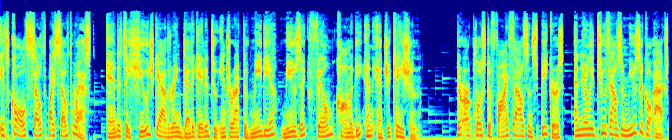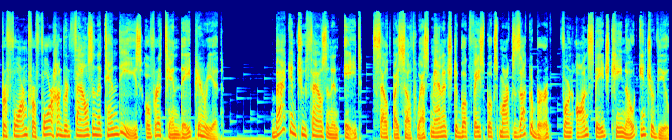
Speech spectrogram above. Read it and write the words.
It's called South by Southwest, and it's a huge gathering dedicated to interactive media, music, film, comedy, and education. There are close to 5,000 speakers and nearly 2,000 musical acts perform for 400,000 attendees over a 10 day period. Back in 2008, South by Southwest managed to book Facebook's Mark Zuckerberg for an onstage keynote interview.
